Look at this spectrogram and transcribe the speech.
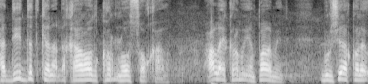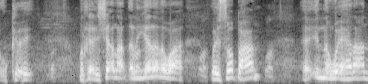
haddii dadkana dhaqaalahooda kor loo soo qaado waxaa la economic empowerment bulshada kale u kici. Marka insha allah dhalinyarada waa way soo baxaan inna way helaan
